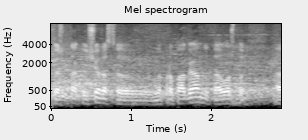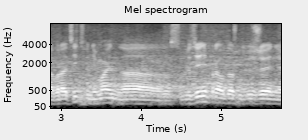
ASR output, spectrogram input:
скажем так, еще раз на пропаганду того, что обратить внимание на соблюдение правил дорожного движения.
